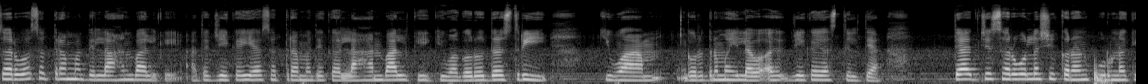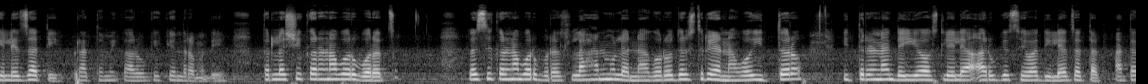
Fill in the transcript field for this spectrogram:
सर्व सत्रामध्ये लहान बालके आता जे काही या सत्रामध्ये काय लहान बालके किंवा गरोदर स्त्री किंवा गरोदर महिला जे काही असतील त्या त्याचे सर्व लसीकरण पूर्ण केले जाते प्राथमिक आरोग्य केंद्रामध्ये तर लसीकरणाबरोबरच लसीकरणाबरोबरच लहान मुलांना गरोदर स्त्रियांना व इतर इतरांना देय असलेल्या आरोग्यसेवा दिल्या जातात. आता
